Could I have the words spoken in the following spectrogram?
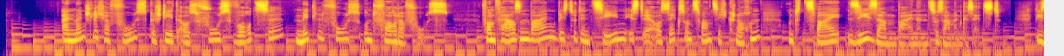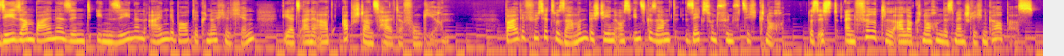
Ein menschlicher Fuß besteht aus Fußwurzel, Mittelfuß und Vorderfuß. Vom Fersenbein bis zu den Zehen ist er aus 26 Knochen und zwei Sesambeinen zusammengesetzt. Die Sesambeine sind in Sehnen eingebaute Knöchelchen, die als eine Art Abstandshalter fungieren. Beide Füße zusammen bestehen aus insgesamt 56 Knochen. Das ist ein Viertel aller Knochen des menschlichen Körpers.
